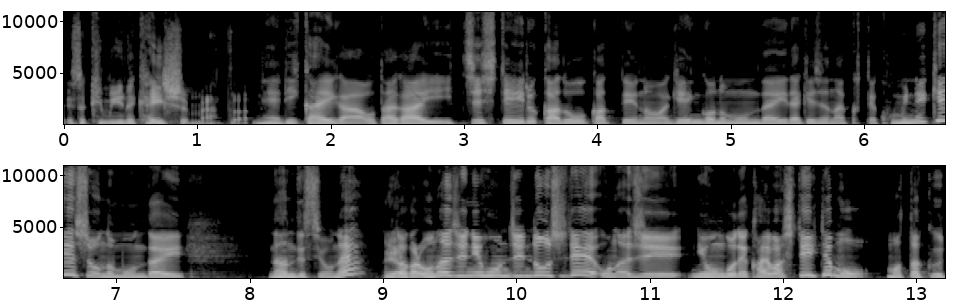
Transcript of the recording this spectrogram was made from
it's a communication matter. ね、理解がお互い一致しているかどうかっていうのは言語の問題だけじゃなくてコミュニケーションの問題なんですよね。だから同じ日本人同士で同じ日本語で会話していても全く違う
